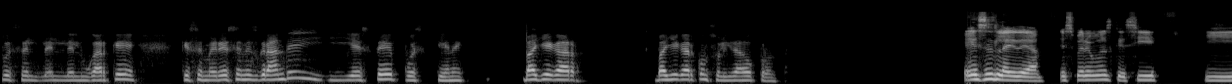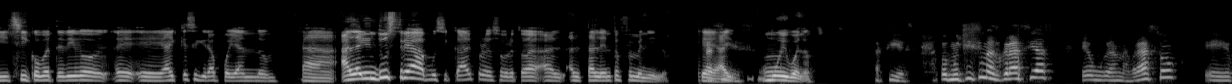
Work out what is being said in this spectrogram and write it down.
pues el, el, el lugar que, que, se merecen es grande y, y, este pues tiene, va a llegar, va a llegar consolidado pronto. Esa es la idea, esperemos que sí. Y sí, como te digo, eh, eh, hay que seguir apoyando a, a, la industria musical, pero sobre todo al, al talento femenino que Así hay es. muy buenos. Así es. Pues muchísimas gracias, eh, un gran abrazo, eh,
